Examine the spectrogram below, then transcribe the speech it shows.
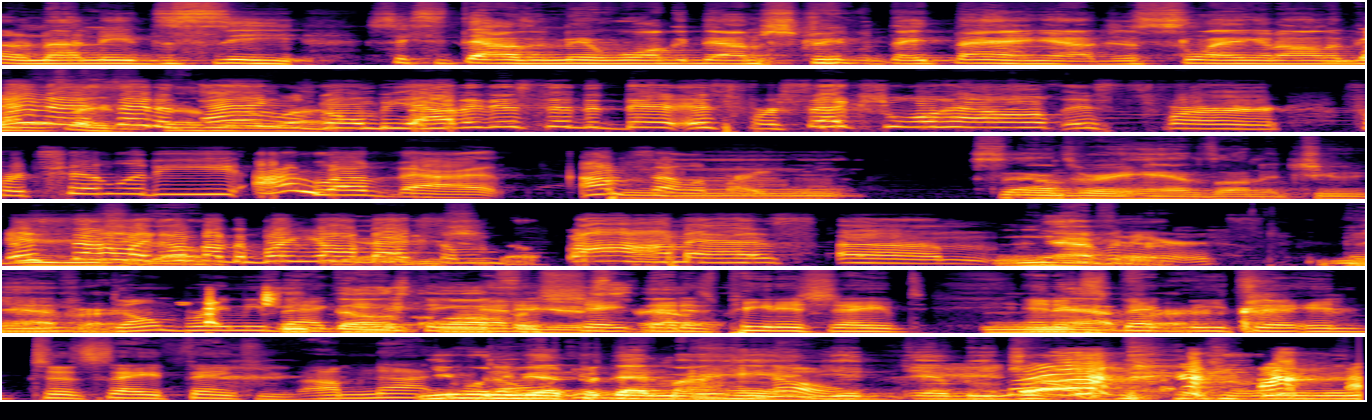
I do not need to see sixty thousand men walking down the street with their thing out, just slanging all of They didn't say the thing was gonna be out. They just said that there it's for sexual health, it's for fertility. I love that. I'm celebrating. Mm, Sounds very hands on at you. It you, you sounds should like I'm about to bring y'all Yeah, back some bomb ass um Never. souvenirs. And Never. Don't bring me Keep back anything all that for is shaped that is yourself. penis shaped and Never. expect me to in, to say thank you. I'm not. You wouldn't be able to put that in my hand. No, You'd, it'll be dropped. don't even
